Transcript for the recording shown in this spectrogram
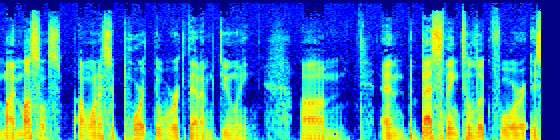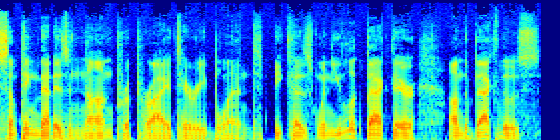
my muscles. I want to support the work that I'm doing. Um, and the best thing to look for is something that is a non-proprietary blend because when you look back there on the back of those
